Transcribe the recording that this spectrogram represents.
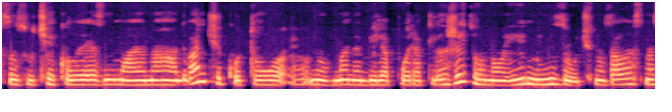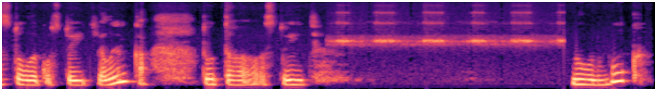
зазвичай, коли я знімаю на диванчику, то е, ну, в мене біля поряд лежить воно і мені зручно. Зараз на столику стоїть ялинка, тут е, стоїть ноутбук,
